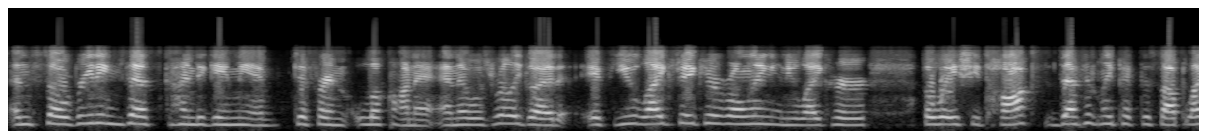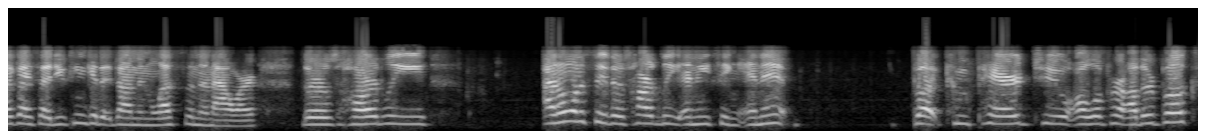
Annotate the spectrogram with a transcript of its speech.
And so reading this kind of gave me a different look on it and it was really good. If you like J.K. Rowling and you like her the way she talks, definitely pick this up. Like I said, you can get it done in less than an hour. There's hardly I don't want to say there's hardly anything in it, but compared to all of her other books,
